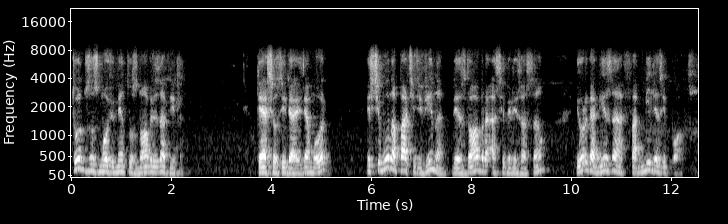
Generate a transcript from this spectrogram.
todos os movimentos nobres da vida. Tece os ideais de amor, estimula a parte divina, desdobra a civilização e organiza famílias e povos.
